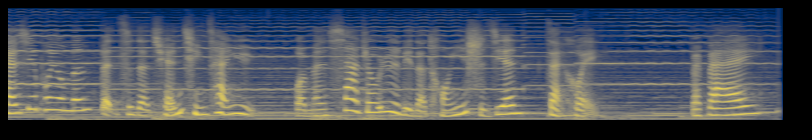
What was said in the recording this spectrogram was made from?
感谢朋友们本次的全情参与。我们下周日里的同一时间再会，拜拜。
